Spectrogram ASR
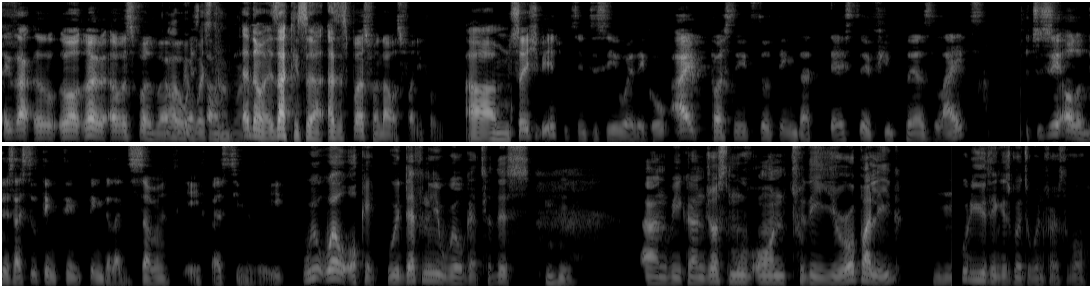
Exactly. Well, no, was Spurs, but over West, West Ham. Ham, Uh, right? No, exactly. So as a Spurs fan, that was funny for me. Um, so it should be interesting to see where they go. I personally still think that there's still a few players light. To see all of this, I still think think, think they're like the seventh, eighth best team in the league. We well, okay, we definitely will get to this, and we can just move on to the Europa League. Mhm. Who do you think is going to win first of all?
